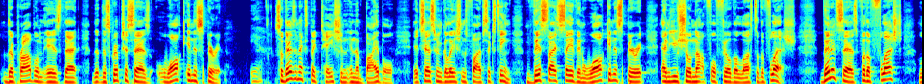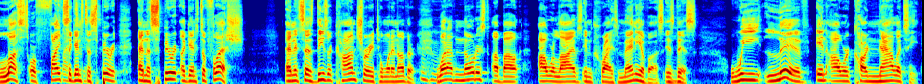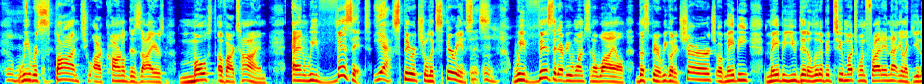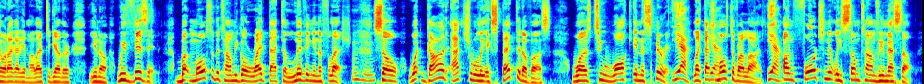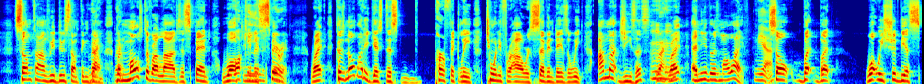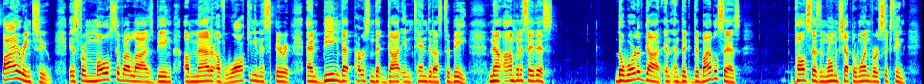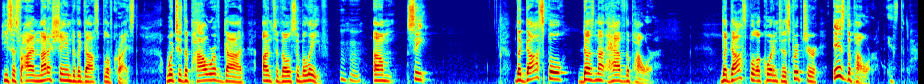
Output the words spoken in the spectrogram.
The problem is that the, the scripture says, walk in the spirit. Yeah. So there's an expectation in the Bible. It says here in Galatians 5:16, "This I say then, walk in the spirit, and you shall not fulfill the lust of the flesh." Then it says, "For the flesh lusts or fights against the spirit, and the spirit against the flesh." And it says these are contrary to one another. Mm-hmm. What I've noticed about our lives in Christ, many of us, is mm-hmm. this we live in our carnality. Mm-hmm. We respond to our carnal desires most of our time, and we visit yeah. spiritual experiences. Mm-mm. We visit every once in a while the spirit. We go to church, or maybe maybe you did a little bit too much one Friday night, and you're like, you know what, I got to get my life together. You know, we visit. But most of the time, we go right back to living in the flesh. Mm-hmm. So, what God actually expected of us was to walk in the spirit. Yeah. Like that's yeah. most of our lives. Yeah. Unfortunately, sometimes we mess up. Sometimes we do something dumb. Right, right. But most of our lives is spent walking, walking in, the, in the spirit, spirit, right? Because nobody gets this perfectly 24 hours, seven days a week. I'm not Jesus, Right. right? And neither is my wife. Yeah. So, but, but, what we should be aspiring to is for most of our lives being a matter of walking in the spirit and being that person that God intended us to be. Now, I'm going to say this the word of God, and, and the, the Bible says, Paul says in Romans chapter 1, verse 16, he says, For I am not ashamed of the gospel of Christ, which is the power of God unto those who believe. Um, see, the gospel does not have the power. The gospel, according to the scripture, is the power. It's the power.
